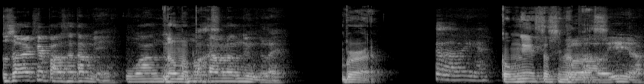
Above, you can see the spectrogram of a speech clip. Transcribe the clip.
¿Tú sabes qué pasa también? Cuando No me uno pasa. está hablando inglés. Bruh. Todavía. Con esto sí me pasa. Todavía.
